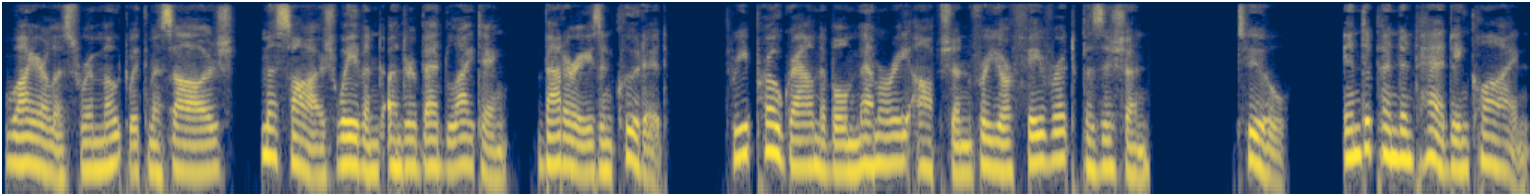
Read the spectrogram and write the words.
Wireless remote with massage, massage wave and under bed lighting, batteries included. 3 Programmable memory option for your favorite position. 2. Independent head incline,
